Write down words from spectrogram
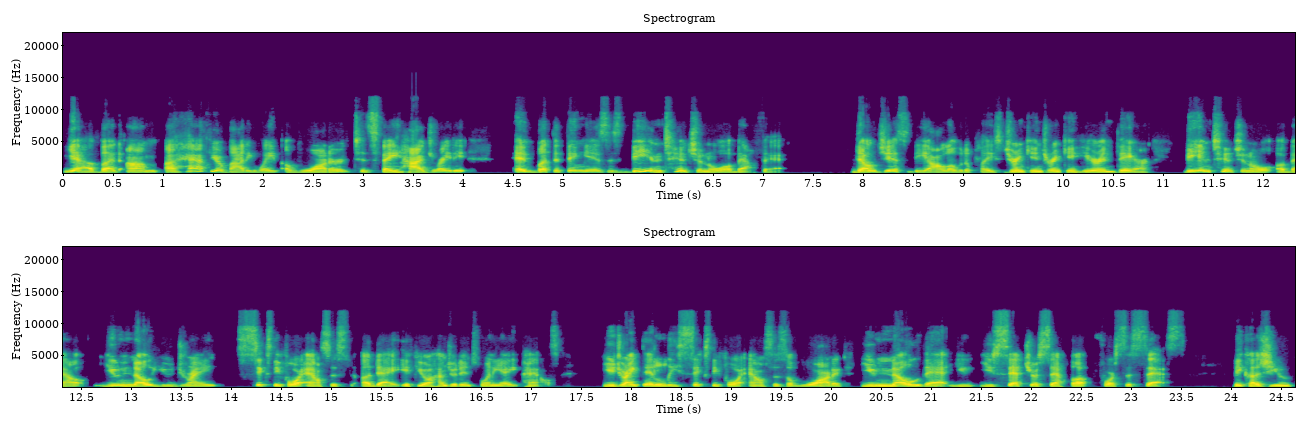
Yeah, but um, a half your body weight of water to stay hydrated. And but the thing is, is be intentional about that. Don't just be all over the place drinking, drinking here and there. Be intentional about you know you drank 64 ounces a day if you're 128 pounds. You drank at least 64 ounces of water. You know that you you set yourself up for success because you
